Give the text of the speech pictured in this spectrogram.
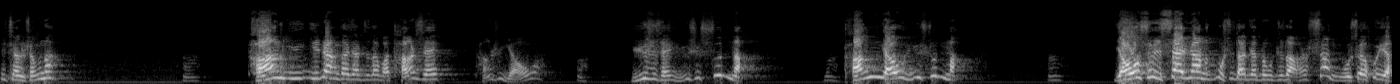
你讲什么呢？啊，唐虞一让大家知道吧？唐是谁？唐是尧啊，啊，虞是谁？虞是舜呐，唐尧虞舜嘛，啊，尧舜禅让的故事大家都知道。上古社会啊，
